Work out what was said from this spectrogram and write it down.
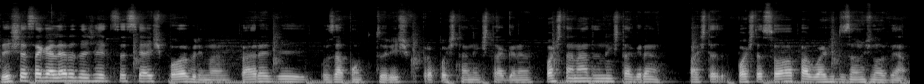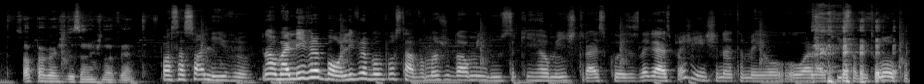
Deixa essa galera das redes sociais pobre, mano. Para de usar ponto turístico pra postar no Instagram. Posta nada no Instagram. Posta, posta só pagode dos anos 90. Só pagode dos anos 90. Posta só livro. Não, mas livro é bom, livro é bom postar. Vamos ajudar uma indústria que realmente traz coisas legais pra gente, né? Também, o, o anarquista muito louco.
